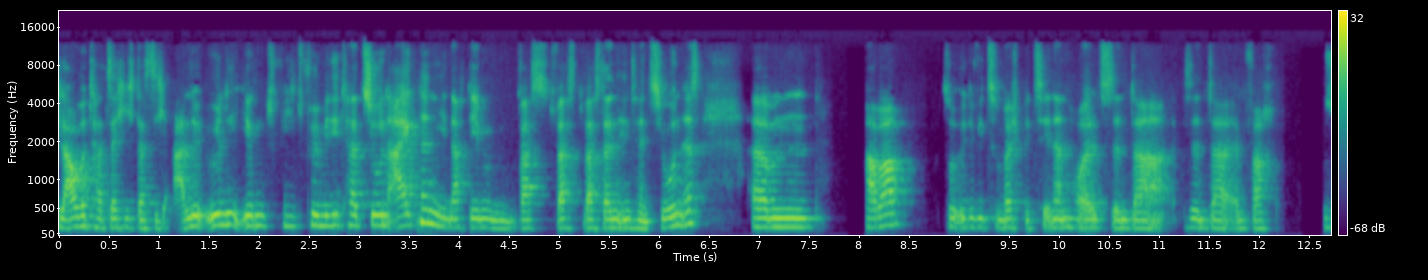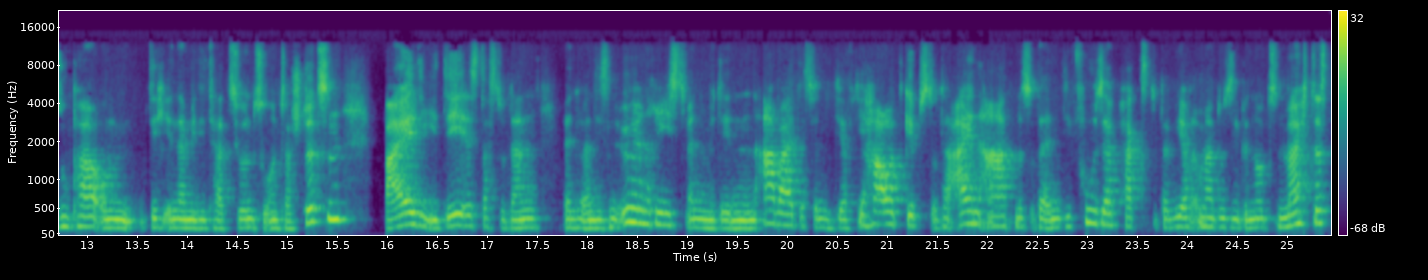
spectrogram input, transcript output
glaube tatsächlich, dass sich alle Öle irgendwie für Meditation eignen, je nachdem, was, was, was deine Intention ist. Ähm, aber so Öle wie zum Beispiel Zedernholz sind da, sind da einfach super, um dich in der Meditation zu unterstützen, weil die Idee ist, dass du dann, wenn du an diesen Ölen riechst, wenn du mit denen arbeitest, wenn du die auf die Haut gibst oder einatmest oder in Diffuser packst oder wie auch immer du sie benutzen möchtest,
